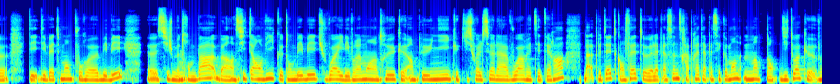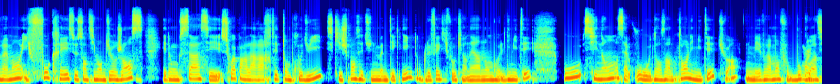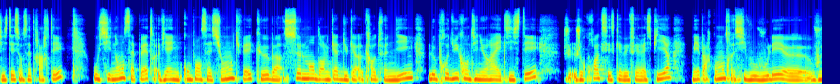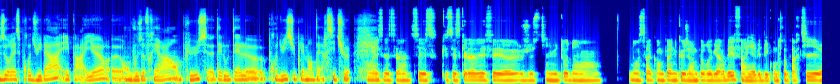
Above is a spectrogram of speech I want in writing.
des, des, vêtements pour bébé, si je me trompe pas, ben si tu as envie que ton bébé, tu vois, il est vraiment un truc un peu unique, qu'il soit le seul à avoir, etc. Bah peut-être qu'en fait la personne sera prête à passer commande maintenant. Dis-toi que vraiment, il faut créer ce sentiment d'urgence. Et donc ça, c'est soit par la rareté de ton produit, ce qui je pense est une bonne technique, donc le fait qu'il faut qu'il y en ait un nombre limité, ou sinon, ça, ou dans un temps limité, tu vois. Mais vraiment, il faut beaucoup insister sur cette rareté. Ou sinon, ça peut être via une compensation qui fait que ben, seulement dans le cadre du crowdfunding, le produit continuera à exister je, crois que c'est ce qu'avait fait Respire. Mais par contre, si vous voulez, euh, vous aurez ce produit-là et par ailleurs, euh, on vous offrira en plus tel ou tel euh, produit supplémentaire si tu veux. Oui, c'est ça. C'est ce, ce qu'elle avait fait Justine Muto dans, dans sa campagne que j'ai un peu regardée, enfin, il y avait des contreparties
